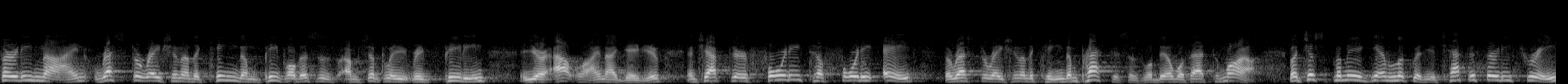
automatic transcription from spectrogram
39, restoration of the kingdom people. This is, I'm simply repeating your outline I gave you. In chapter 40 to 48, the restoration of the kingdom practices. We'll deal with that tomorrow. But just let me again look with you. Chapter 33,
